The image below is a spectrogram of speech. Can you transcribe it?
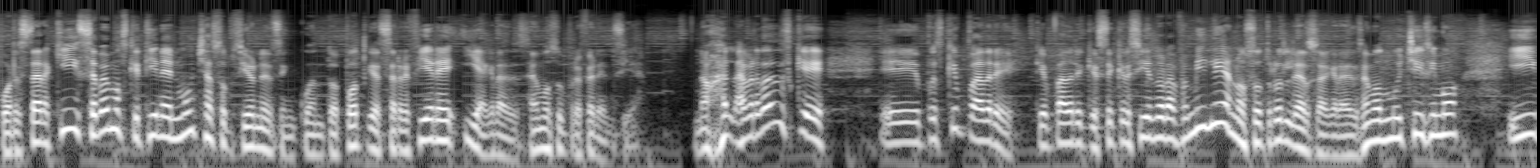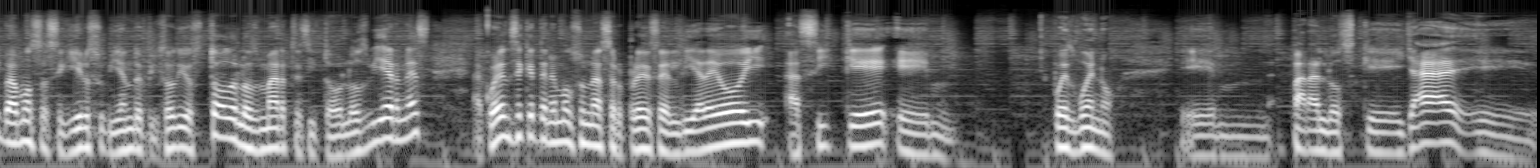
por estar aquí. Sabemos que tienen muchas opciones en cuanto a podcast se refiere y agradecemos su preferencia. No, la verdad es que, eh, pues qué padre, qué padre que esté creciendo la familia. Nosotros les agradecemos muchísimo y vamos a seguir subiendo episodios todos los martes y todos los viernes. Acuérdense que tenemos una sorpresa el día de hoy, así que, em, pues bueno. Em, para los que ya, eh,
